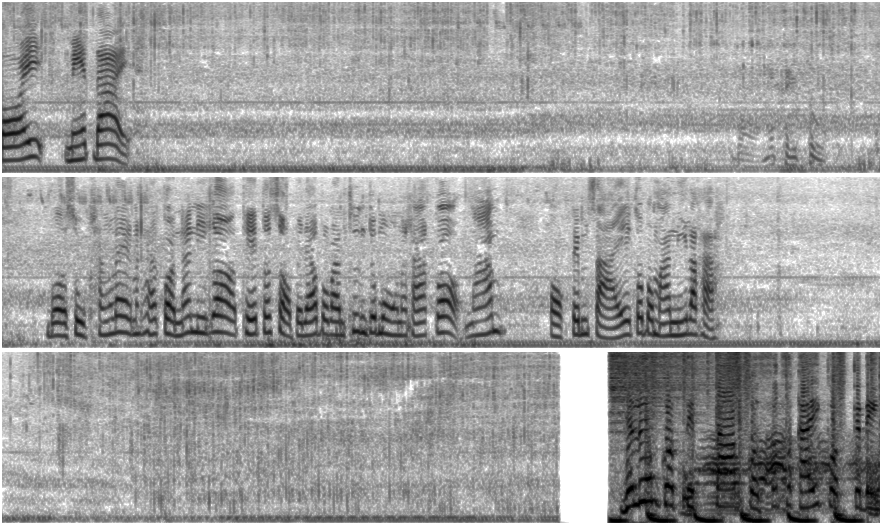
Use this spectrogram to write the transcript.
ร้อยเมตรได้ๆบอกไม่เคยถูกบ่อสูบครั้งแรกนะคะ ก่อนหน้านี้ก็เทสทดสอบไปแล้วประมาณครึ่งชั่วโมงนะคะ ก็น้ำออกเต็มสายก็ประมาณนี้ละค่ะ อย่าลืมกดติดตามกด subscribe กดกระดิ่ง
